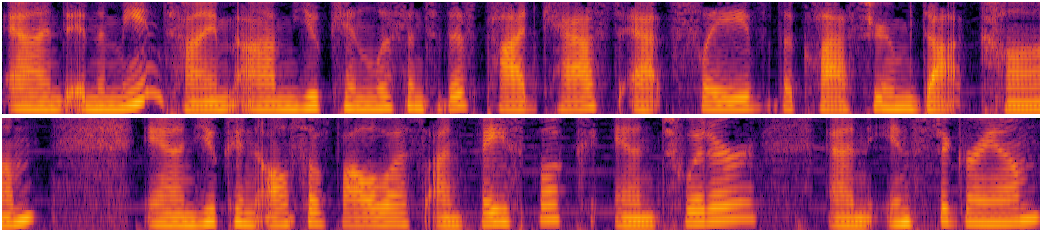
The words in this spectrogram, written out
And in the meantime, um, you can listen to this podcast at savetheclassroom.com. And you can also follow us on Facebook and Twitter and Instagram.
